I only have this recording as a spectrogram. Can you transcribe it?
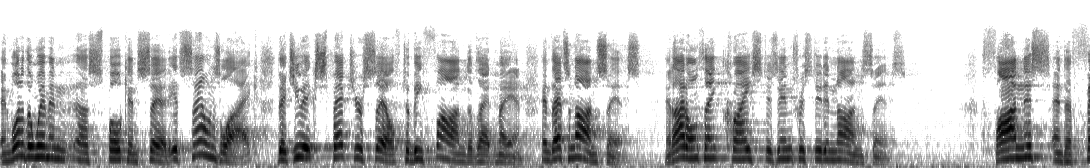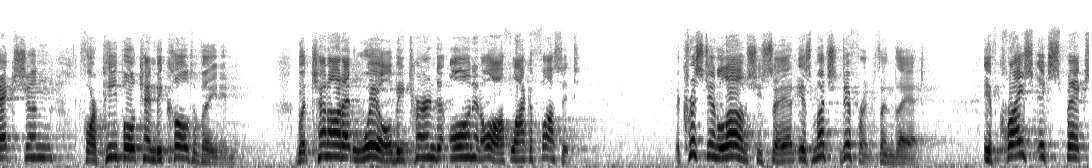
And one of the women uh, spoke and said, It sounds like that you expect yourself to be fond of that man. And that's nonsense. And I don't think Christ is interested in nonsense. Fondness and affection for people can be cultivated, but cannot at will be turned on and off like a faucet. A Christian love, she said, is much different than that. If Christ expects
